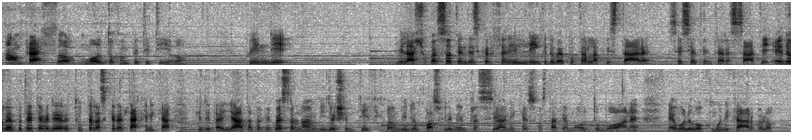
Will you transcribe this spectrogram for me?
a un prezzo molto competitivo, quindi vi lascio qua sotto in descrizione il link dove poterlo acquistare se siete interessati e dove potete vedere tutta la scheda tecnica più dettagliata perché questo non è un video scientifico, è un video un po' sulle mie impressioni che sono state molto buone e volevo comunicarvelo.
